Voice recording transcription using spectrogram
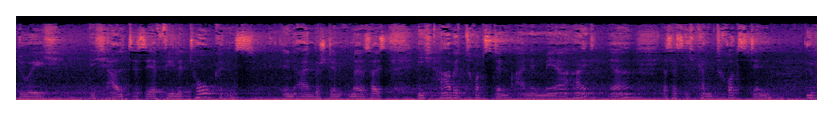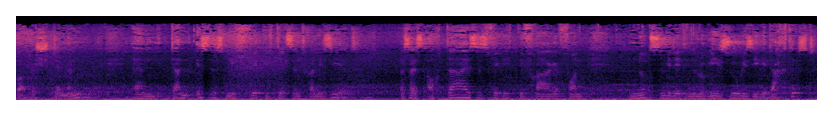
durch, ich halte sehr viele Tokens in einem bestimmten, das heißt, ich habe trotzdem eine Mehrheit, ja? das heißt, ich kann trotzdem überbestimmen, ähm, dann ist es nicht wirklich dezentralisiert. Das heißt, auch da ist es wirklich die Frage von, nutzen wir die Technologie so, wie sie gedacht ist,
